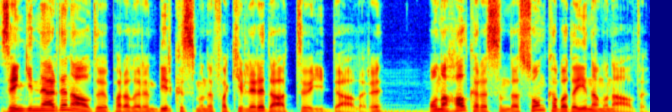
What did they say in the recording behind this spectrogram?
Zenginlerden aldığı paraların bir kısmını fakirlere dağıttığı iddiaları, ona halk arasında son kabadayı namını aldı.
